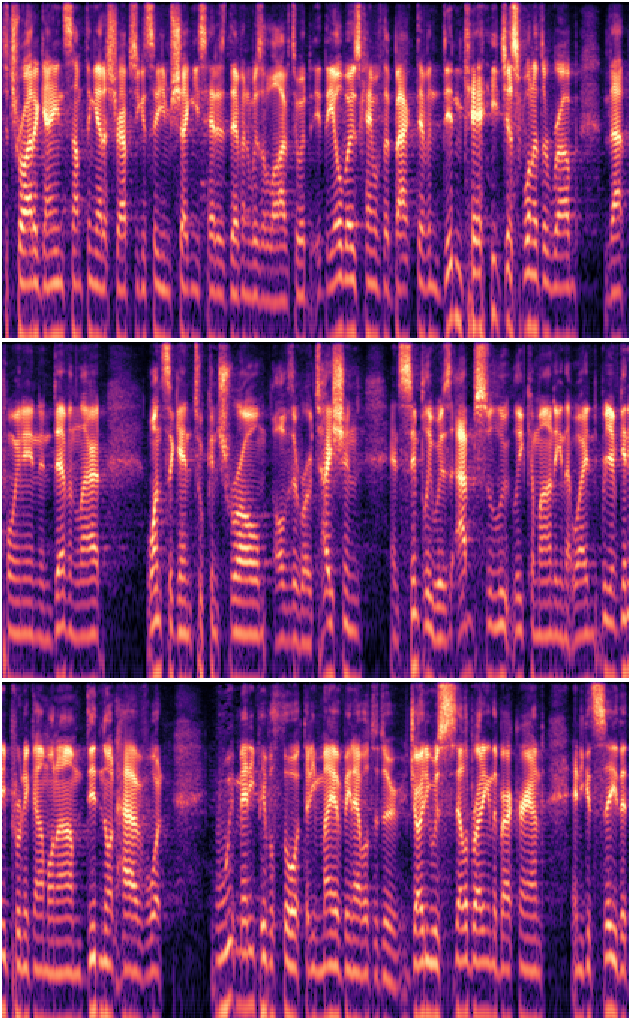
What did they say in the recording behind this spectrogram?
to try to gain something out of straps. You could see him shaking his head as Devon was alive to it. It- The elbows came off the back. Devon didn't care. He just wanted to rub that point in. And Devon Larratt once again took control of the rotation and simply was absolutely commanding in that way. Evgeny Prudnik, arm on arm, did not have what many people thought that he may have been able to do. Jody was celebrating in the background, and you could see that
